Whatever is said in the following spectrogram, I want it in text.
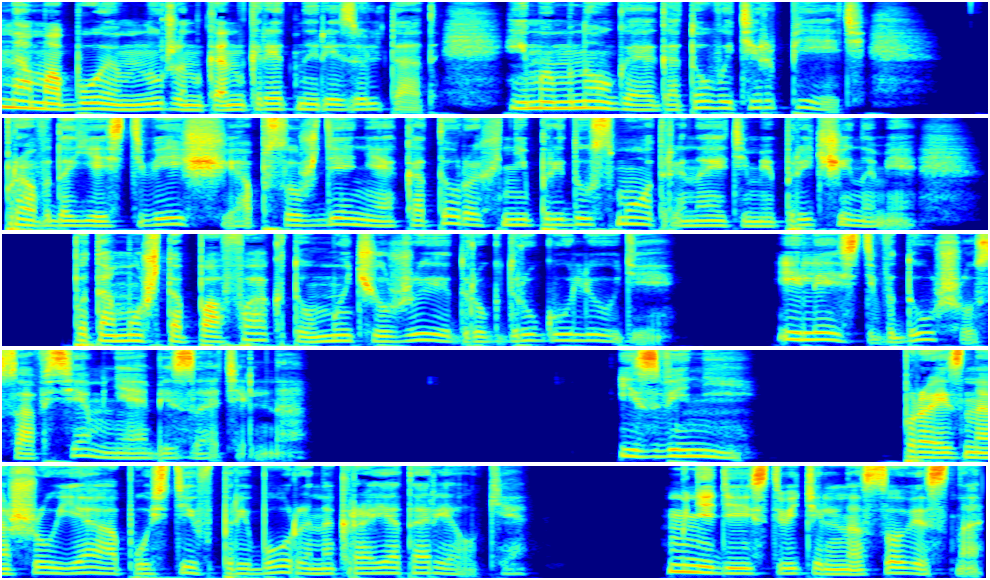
нам обоим нужен конкретный результат, и мы многое готовы терпеть. Правда, есть вещи, обсуждения которых не предусмотрены этими причинами, потому что по факту мы чужие друг другу люди, и лезть в душу совсем не обязательно. «Извини», — произношу я, опустив приборы на края тарелки. Мне действительно совестно,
